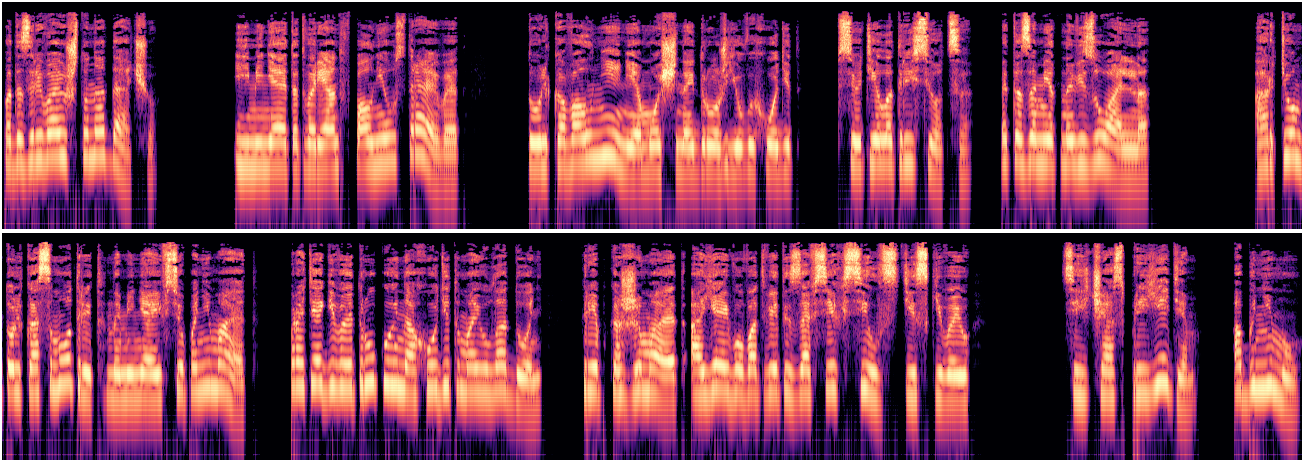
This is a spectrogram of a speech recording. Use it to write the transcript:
Подозреваю, что на дачу. И меня этот вариант вполне устраивает. Только волнение мощной дрожью выходит. Все тело трясется. Это заметно визуально. Артем только смотрит на меня и все понимает. Протягивает руку и находит мою ладонь. Крепко сжимает, а я его в ответ изо всех сил стискиваю. «Сейчас приедем, обниму»,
